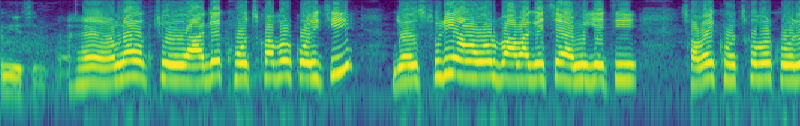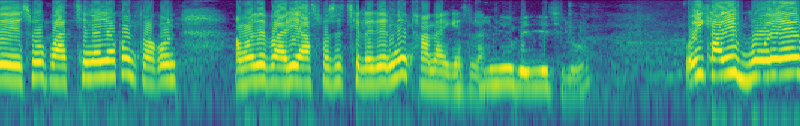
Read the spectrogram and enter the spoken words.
নিয়েছেন? হ্যাঁ আমরা আগে খোঁজ খবর করেছি। জলসুরি আমার ওর বাবা গেছে আমি গেছি। সবাই খোঁজ খবর করে এসেও পাচ্ছি না যখন তখন আমাদের বাড়ির আশপাশের ছেলেদের নিয়ে থানায় গেছিলাম। বেরিয়েছিল ওই খালি বইয়ের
